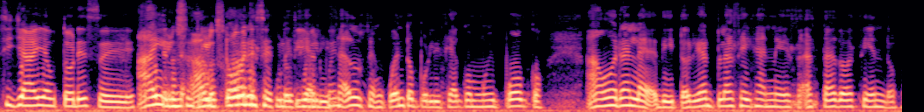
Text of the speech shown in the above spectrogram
sí ya hay autores eh, hay los, autores especializados en cuento policíaco muy poco Ahora la editorial Plaza y Janés ha estado haciendo,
